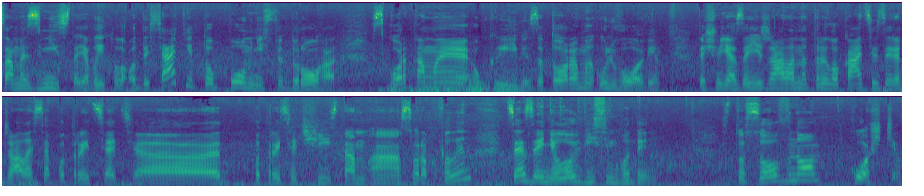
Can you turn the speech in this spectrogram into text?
саме з міста я виїхала о 10 то повністю дорога з корками у Києві, заторами у Львові. Те, що я заїжджала на три локації, заряджалася по 30, е, по 36, там е, 40 хвилин, це зайняло 8 годин. Стосовно коштів.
